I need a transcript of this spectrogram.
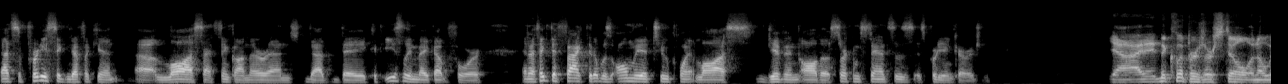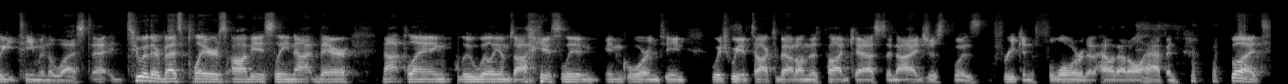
that's a pretty significant uh, loss, I think, on their end that they could easily make up for. And I think the fact that it was only a two point loss, given all those circumstances, is pretty encouraging. Yeah, I, the Clippers are still an elite team in the West. Uh, two of their best players, obviously, not there, not playing. Lou Williams, obviously, in, in quarantine, which we have talked about on this podcast. And I just was freaking floored at how that all happened. but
